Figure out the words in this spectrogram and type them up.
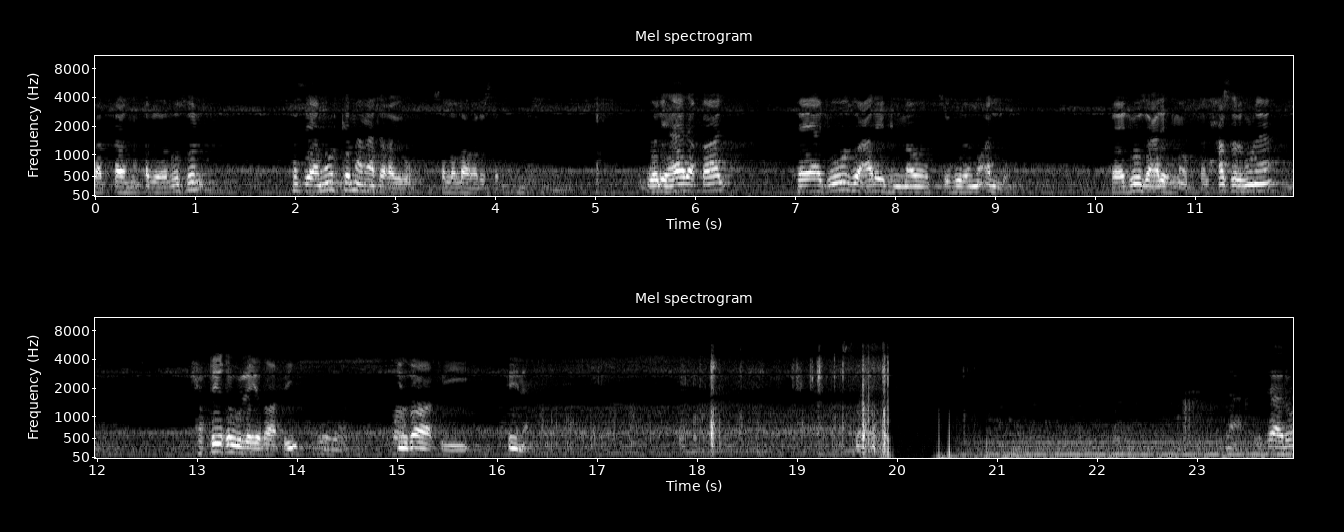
قد خلت من قبله الرسل فسيموت كما مات غيره صلى الله عليه وسلم. ولهذا قال فيجوز عليه الموت. يقول المؤلف فيجوز عليه الموت. فالحصر هنا حقيقي ولا إضافي؟ إضافي. هنا. نعم مثاله.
